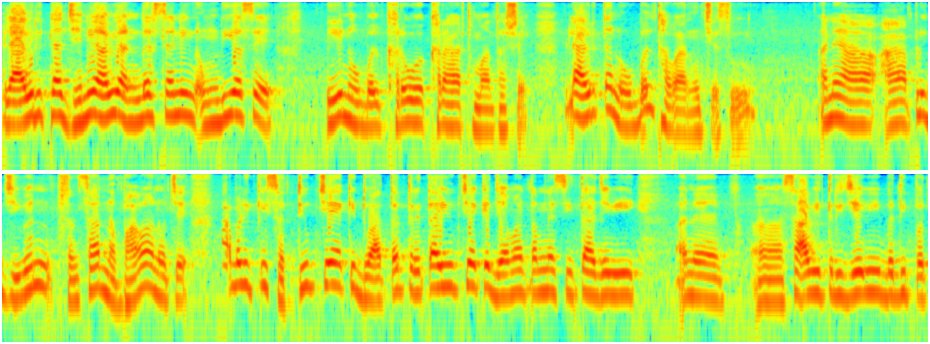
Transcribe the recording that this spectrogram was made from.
એટલે આવી રીતના જેની આવી અન્ડરસ્ટેન્ડિંગ ઊંડી હશે, એ નોબલ ખરો, ખરા અર્થમાં થશે. એટલે આવી રીતના નોબલ થવાનું છે શું? અને આ આ આપણું જીવન સંસાર નભાવવાનો છે. આ બધી કે સતયુગ છે કે દ્વાતર ત્રેતાયુગ છે કે જેમાં તમને સીતા જેવી અને સાવિત્રી જેવી બધી પત,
